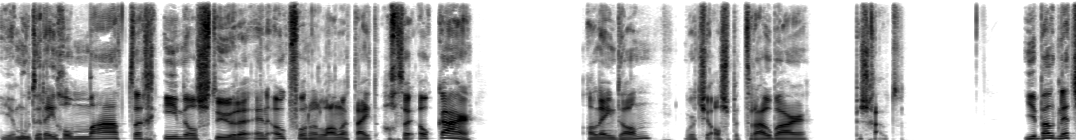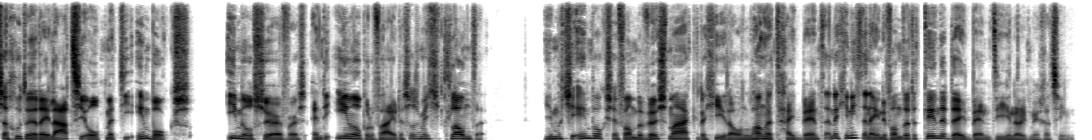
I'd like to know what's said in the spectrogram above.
Je moet regelmatig e-mails sturen en ook voor een lange tijd achter elkaar. Alleen dan word je als betrouwbaar beschouwd. Je bouwt net zo goed een relatie op met die inbox, e-mailservers en de e-mailproviders als met je klanten. Je moet je inbox ervan bewust maken dat je hier al een lange tijd bent en dat je niet een een of andere Tinder date bent die je nooit meer gaat zien.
